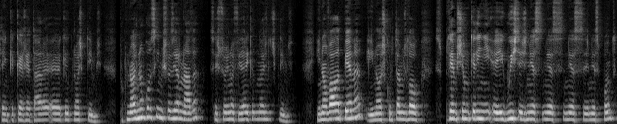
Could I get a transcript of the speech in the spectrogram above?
têm que acarretar aquilo que nós pedimos. Porque nós não conseguimos fazer nada se as pessoas não fizerem aquilo que nós lhes pedimos. E não vale a pena, e nós cortamos logo, podemos ser um bocadinho egoístas nesse, nesse, nesse, nesse ponto,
